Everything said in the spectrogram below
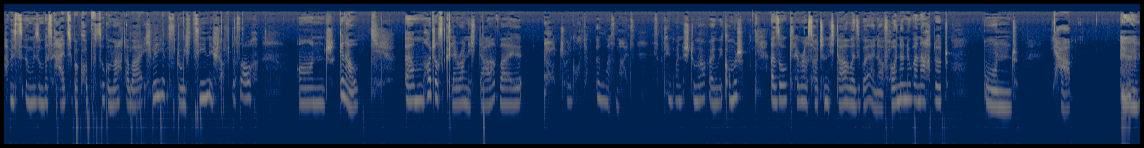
habe ich es irgendwie so ein bisschen Hals über Kopf so gemacht, aber ich will jetzt durchziehen, ich schaffe das auch. Und genau. Ähm, heute ist Clara nicht da, weil. Oh, Entschuldigung, ich habe irgendwas im Hals. Deshalb klingt meine Stimme irgendwie komisch. Also, Clara ist heute nicht da, weil sie bei einer Freundin übernachtet. Und ja,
